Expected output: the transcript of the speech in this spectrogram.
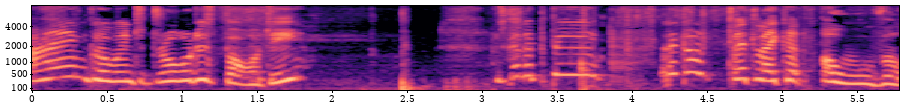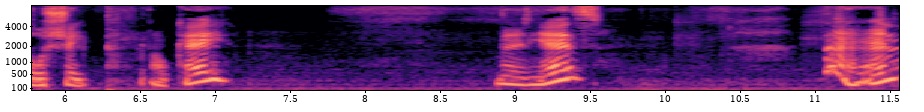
I'm going to draw his body. It's going to be a little bit like an oval shape. Okay. There he is. Then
